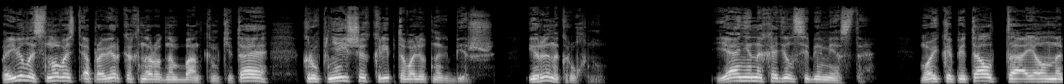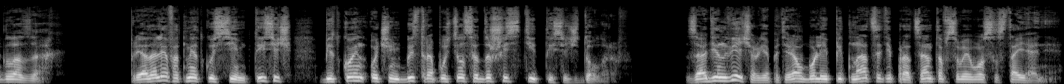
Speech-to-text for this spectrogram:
Появилась новость о проверках Народным банком Китая крупнейших криптовалютных бирж, и рынок рухнул. Я не находил себе места. Мой капитал таял на глазах. Преодолев отметку 7 тысяч, биткоин очень быстро опустился до 6 тысяч долларов. За один вечер я потерял более 15% своего состояния.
